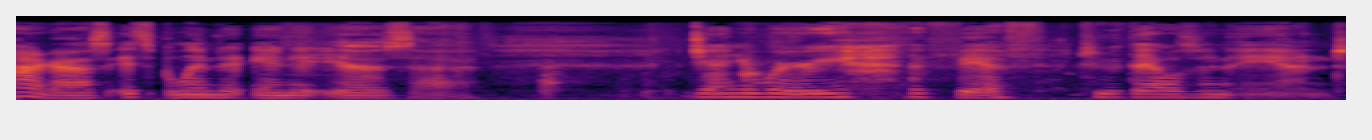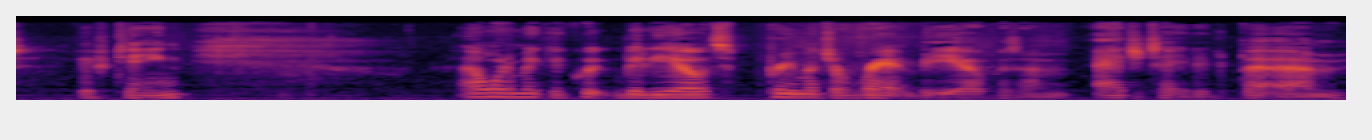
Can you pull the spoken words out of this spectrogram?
Hi guys, it's Belinda and it is uh, January the 5th, 2015. I want to make a quick video. It's pretty much a rant video because I'm agitated, but um,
